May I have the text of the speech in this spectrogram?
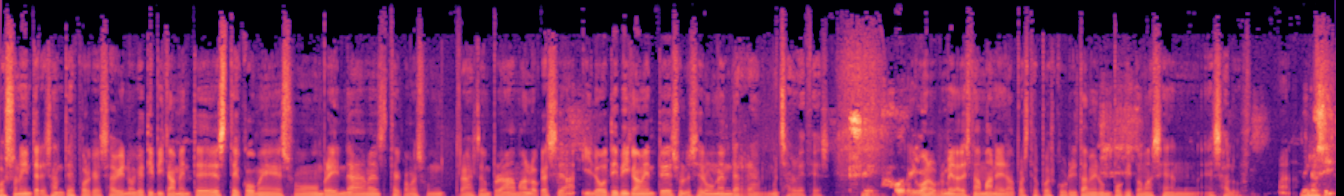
pues son interesantes porque sabéis ¿no? que típicamente es te comes un brain damage, te comes un trans de un programa, lo que sea y luego típicamente suele ser un ender run muchas veces. Sí, joder. Y bueno, pues mira, de esta manera pues te puedes cubrir también un poquito más en, en salud. Bueno, sí,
